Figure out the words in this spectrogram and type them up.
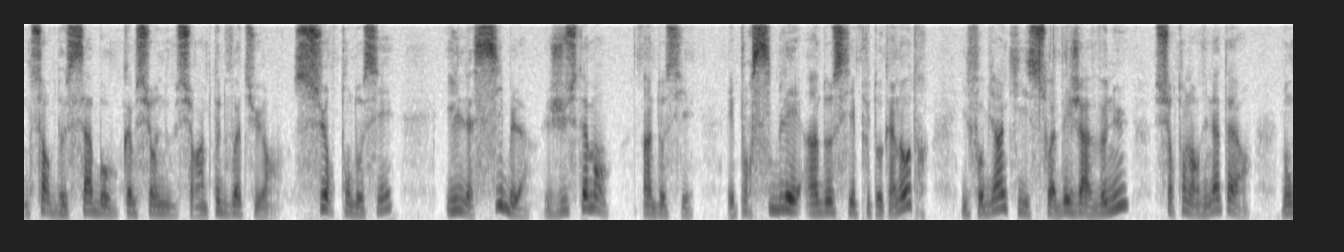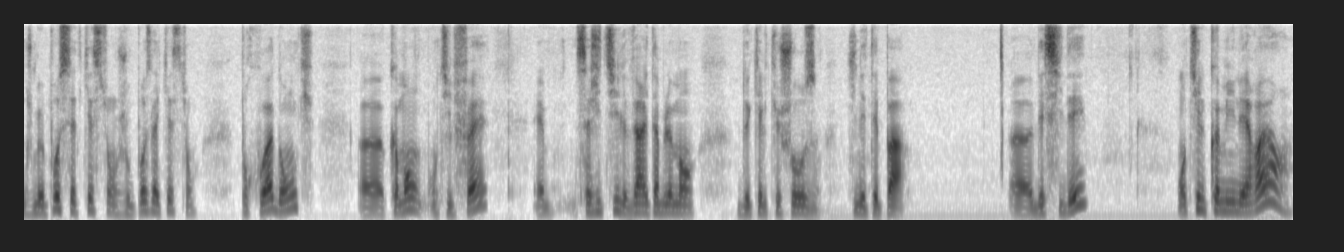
une sorte de sabot comme sur, une, sur un peu de voiture sur ton dossier, il cible justement un dossier. Et pour cibler un dossier plutôt qu'un autre, il faut bien qu'il soit déjà venu sur ton ordinateur. Donc je me pose cette question, je vous pose la question. Pourquoi donc euh, Comment ont-ils fait? S'agit-il véritablement de quelque chose qui n'était pas euh, décidé? Ont-ils commis une erreur?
